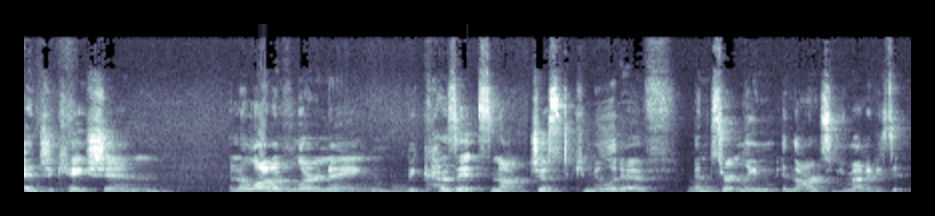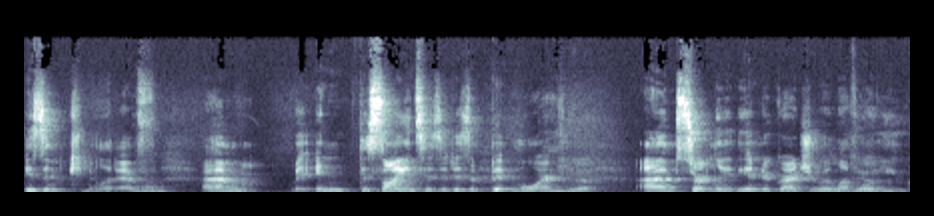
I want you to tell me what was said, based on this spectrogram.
education and a lot of learning mm. Mm. because it's not just cumulative and mm. certainly in the arts and humanities it isn't cumulative. Um, in the sciences it is a bit more. Yeah. um, certainly at the undergraduate level Yeah. you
